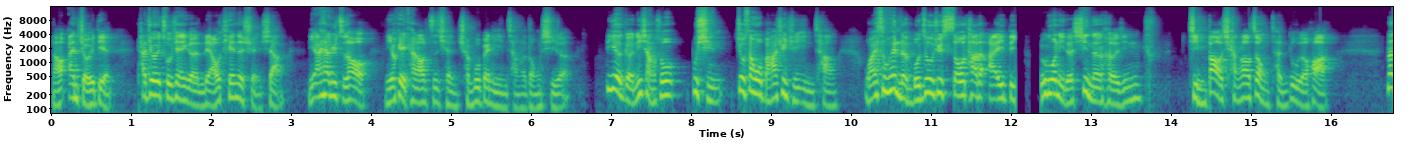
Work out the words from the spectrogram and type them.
然后按久一点，它就会出现一个聊天的选项。你按下去之后，你又可以看到之前全部被你隐藏的东西了。第二个，你想说不行，就算我把它讯息隐藏，我还是会忍不住去搜它的 ID。如果你的性能核已经 警报强到这种程度的话，那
